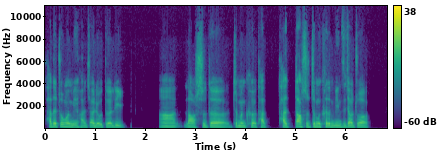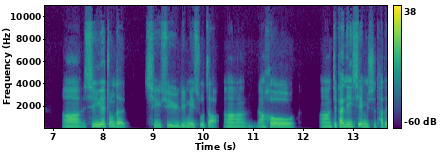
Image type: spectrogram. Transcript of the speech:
他的中文名好像叫刘德利，啊、老师的这门课，他他当时这门课的名字叫做，啊、新约中的情绪与灵命塑造，啊、然后，啊、，Defending Shame 是他的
